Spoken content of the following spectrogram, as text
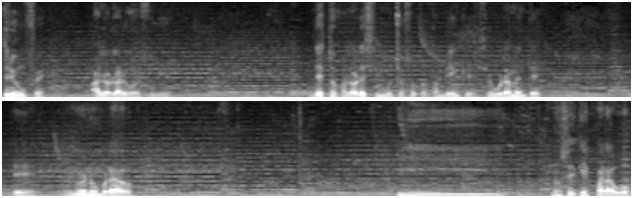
triunfe a lo largo de su vida. De estos valores y muchos otros también que seguramente eh, no he nombrado. Y no sé qué es para vos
